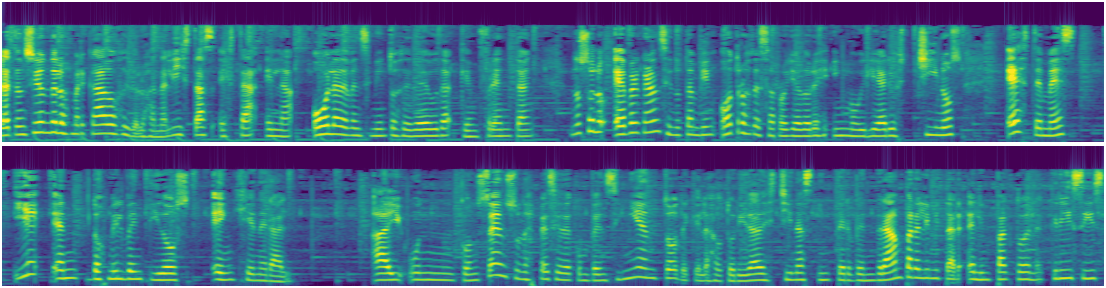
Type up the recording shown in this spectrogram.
La atención de los mercados y de los analistas está en la ola de vencimientos de deuda que enfrentan no solo Evergrande, sino también otros desarrolladores inmobiliarios chinos este mes y en 2022 en general. Hay un consenso, una especie de convencimiento de que las autoridades chinas intervendrán para limitar el impacto de la crisis.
